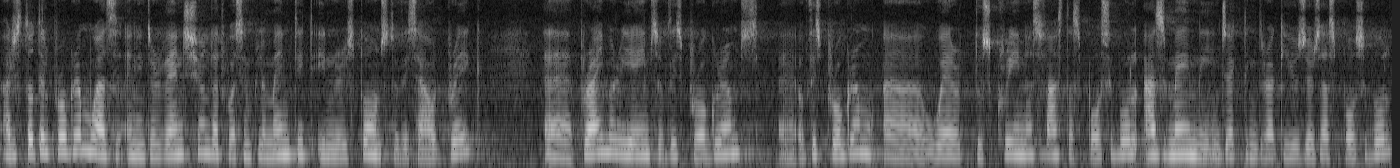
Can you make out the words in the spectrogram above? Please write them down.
Aristotle program was an intervention that was implemented in response to this outbreak. Uh, primary aims of, these programs, uh, of this program uh, were to screen as fast as possible as many injecting drug users as possible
